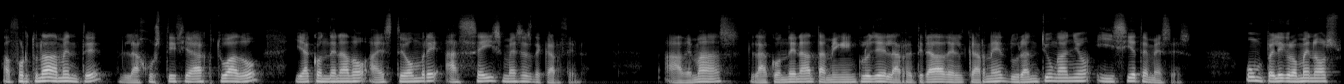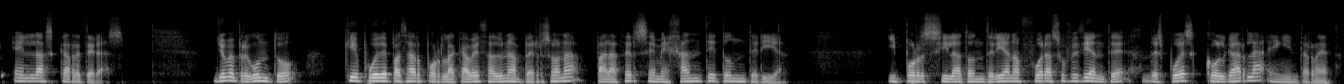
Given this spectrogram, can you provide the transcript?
Afortunadamente, la justicia ha actuado y ha condenado a este hombre a seis meses de cárcel. Además, la condena también incluye la retirada del carnet durante un año y siete meses, un peligro menos en las carreteras. Yo me pregunto qué puede pasar por la cabeza de una persona para hacer semejante tontería. Y por si la tontería no fuera suficiente, después colgarla en Internet.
